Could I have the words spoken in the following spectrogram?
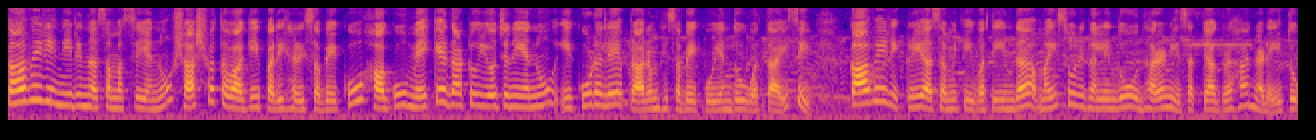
ಕಾವೇರಿ ನೀರಿನ ಸಮಸ್ಯೆಯನ್ನು ಶಾಶ್ವತವಾಗಿ ಪರಿಹರಿಸಬೇಕು ಹಾಗೂ ಮೇಕೆದಾಟು ಯೋಜನೆಯನ್ನು ಈ ಕೂಡಲೇ ಪ್ರಾರಂಭಿಸಬೇಕು ಎಂದು ಒತ್ತಾಯಿಸಿ ಕಾವೇರಿ ಕ್ರಿಯಾ ಸಮಿತಿ ವತಿಯಿಂದ ಮೈಸೂರಿನಲ್ಲಿಂದು ಧರಣಿ ಸತ್ಯಾಗ್ರಹ ನಡೆಯಿತು.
